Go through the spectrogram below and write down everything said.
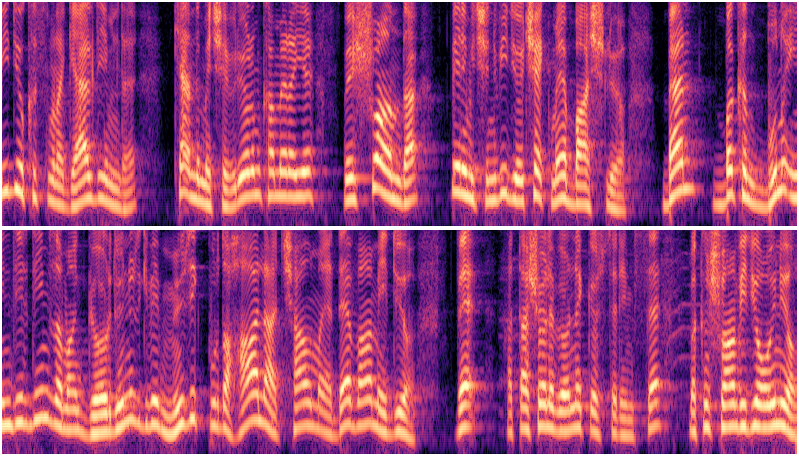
Video kısmına geldiğimde kendime çeviriyorum kamerayı ve şu anda benim için video çekmeye başlıyor. Ben bakın bunu indirdiğim zaman gördüğünüz gibi müzik burada hala çalmaya devam ediyor. Ve hatta şöyle bir örnek göstereyim size. Bakın şu an video oynuyor.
